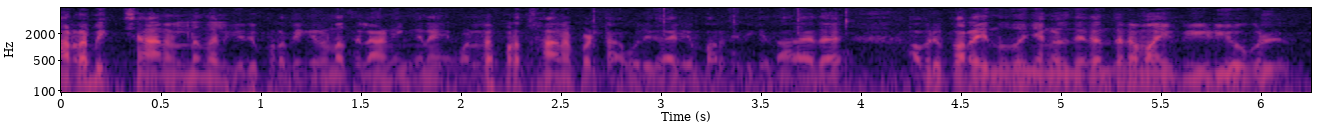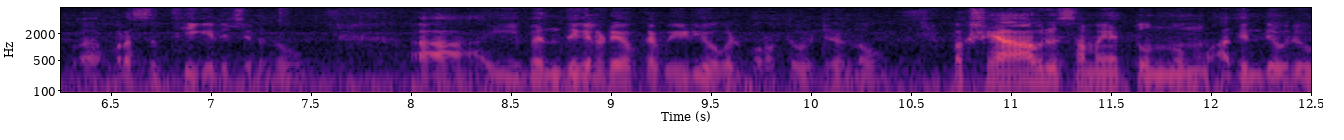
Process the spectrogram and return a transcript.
അറബിക് ചാനലിന് നൽകിയൊരു പ്രതികരണത്തിലാണ് ഇങ്ങനെ വളരെ പ്രധാനപ്പെട്ട ഒരു കാര്യം പറഞ്ഞിരിക്കുന്നത്. അതായത് അവർ പറയുന്നത് ഞങ്ങൾ നിരന്തരമായി വീഡിയോകൾ പ്രസിദ്ധീകരിച്ചിരുന്നു. ഈ ബന്ദികളുടെയൊക്കെ വീഡിയോകൾ പുറത്തുവിട്ടിരുന്നു. പക്ഷേ ആ ഒരു സമയത്തൊന്നും അതിന്റെ ഒരു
